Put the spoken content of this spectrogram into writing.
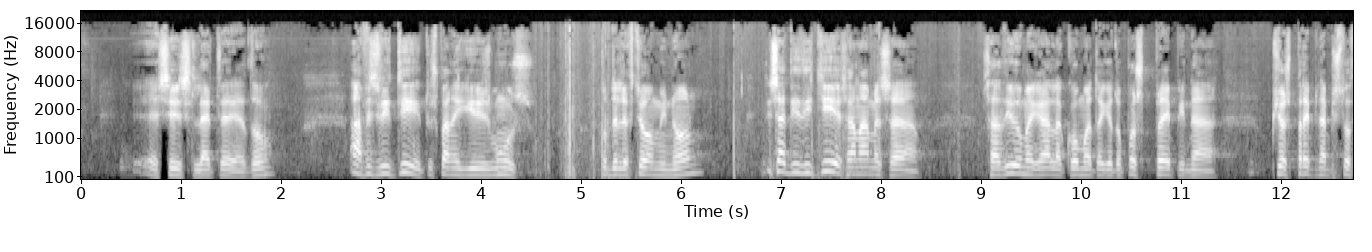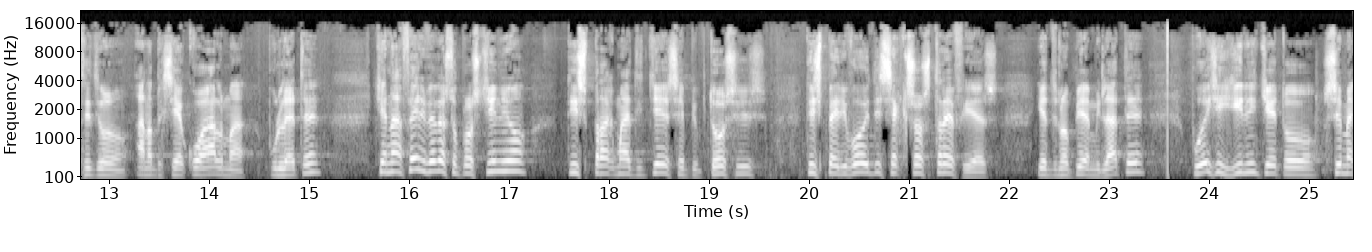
εσείς λέτε εδώ. Αμφισβητεί τους πανηγυρισμούς των τελευταίων μηνών, τις αντιδικίες ανάμεσα στα δύο μεγάλα κόμματα για το πώς πρέπει να, ποιος πρέπει να πιστωθεί το αναπτυξιακό άλμα που λέτε και να φέρει βέβαια στο προσκήνιο τις πραγματικές επιπτώσεις της περιβόητης εξωστρέφειας για την οποία μιλάτε, που έχει γίνει και το σήμα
